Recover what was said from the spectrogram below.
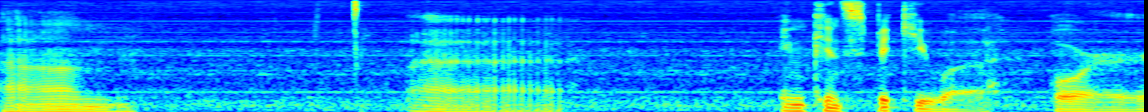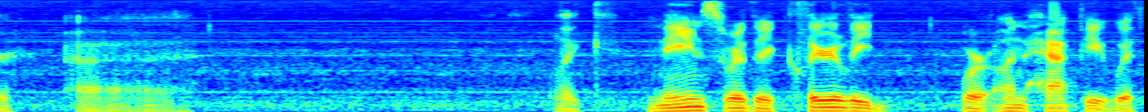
um, uh, inconspicua or uh, like names where they clearly were unhappy with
